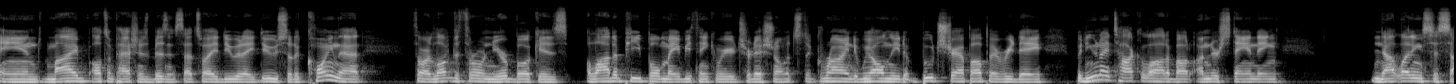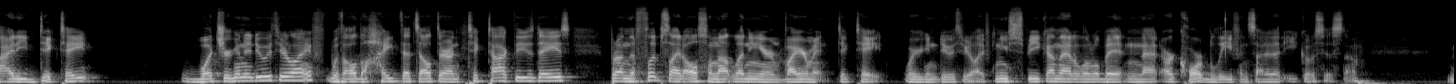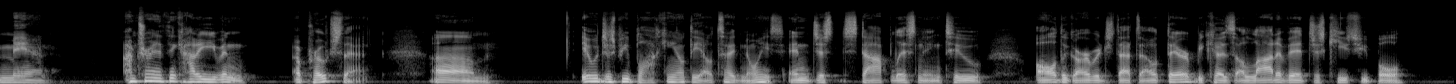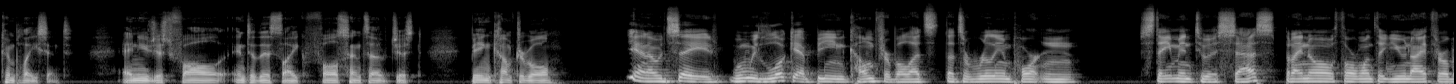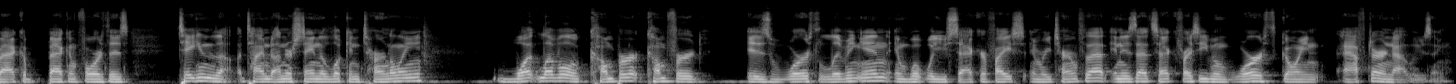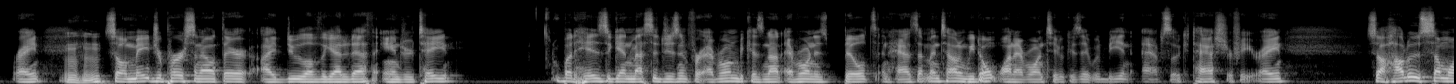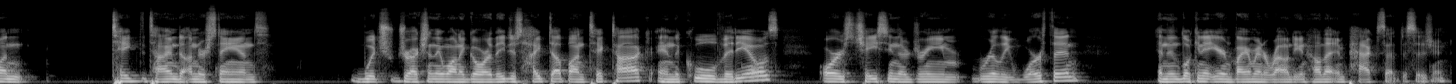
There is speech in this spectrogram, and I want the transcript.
And my ultimate passion is business. That's why I do what I do. So to coin that, so I'd love to throw in your book is a lot of people may be thinking we're traditional. It's the grind we all need to bootstrap up every day. But you and I talk a lot about understanding not letting society dictate what you're going to do with your life with all the hype that's out there on TikTok these days. But on the flip side, also not letting your environment dictate what you're going to do with your life. Can you speak on that a little bit and that our core belief inside of that ecosystem? Man, I'm trying to think how to even approach that. Um, it would just be blocking out the outside noise and just stop listening to all the garbage that's out there because a lot of it just keeps people complacent and you just fall into this like false sense of just being comfortable Yeah, and I would say when we look at being comfortable, that's that's a really important statement to assess. But I know Thor, one thing you and I throw back back and forth is taking the time to understand and look internally. What level of comfort comfort is worth living in, and what will you sacrifice in return for that? And is that sacrifice even worth going after and not losing? Right. mm-hmm. So a major person out there, I do love the guy to death, Andrew Tate. But his again message isn't for everyone because not everyone is built and has that mentality. We don't want everyone to because it would be an absolute catastrophe, right? So how does someone take the time to understand which direction they want to go? Are they just hyped up on TikTok and the cool videos, or is chasing their dream really worth it? And then looking at your environment around you and how that impacts that decision.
